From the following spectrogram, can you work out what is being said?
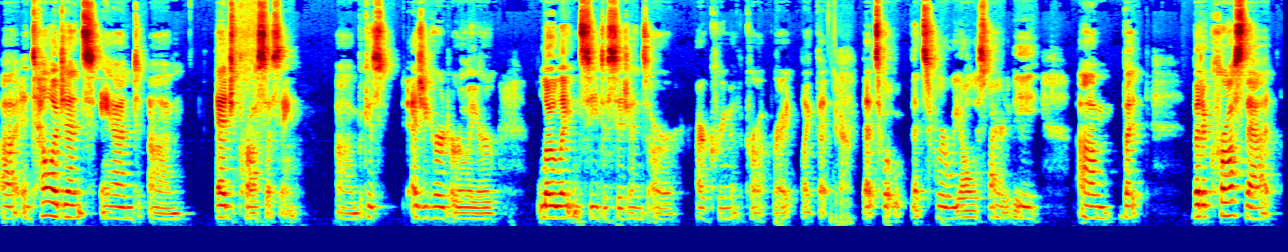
uh, intelligence and um, edge processing. Um, because as you heard earlier, low latency decisions are our cream of the crop, right? Like that. Yeah. That's what that's where we all aspire to be. Um, but but across that,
